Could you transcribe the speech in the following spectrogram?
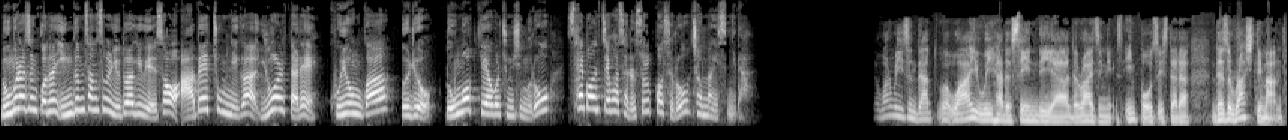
노무라 증권은 임금 상승을 유도하기 위해서 아베 총리가 6월 달에 고용과 의료, 농업 개혁을 중심으로 세 번째 화살을 쏠 것으로 전망했습니다. One reason that why we had seen the uh, the rising imports is that uh, there's a rush demand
